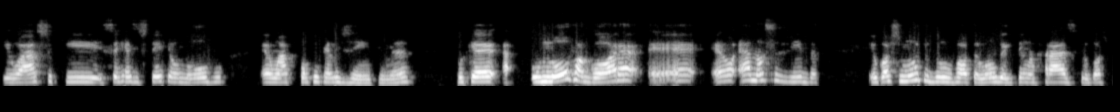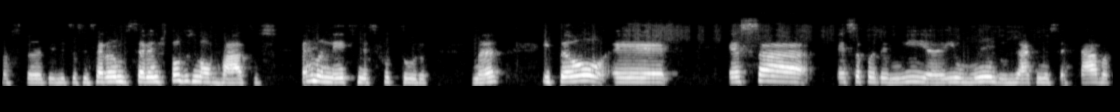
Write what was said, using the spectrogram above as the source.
eu acho que ser resistente ao novo é um ato pouco inteligente, né? Porque o novo agora é, é, é, a nossa vida. Eu gosto muito do Walter Longo, ele tem uma frase que eu gosto bastante, ele diz assim, seremos, seremos todos novatos, permanentes nesse futuro, né? Então, é, essa, essa pandemia e o mundo já que nos cercava,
